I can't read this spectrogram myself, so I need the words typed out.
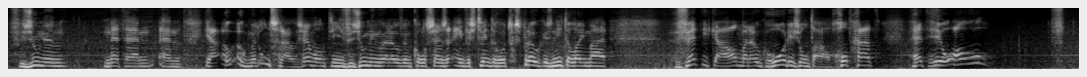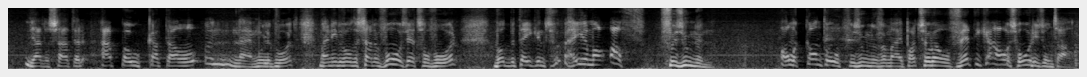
Verzoenen met hem en ja, ook, ook met ons trouwens. Hè? Want die verzoening waarover in Colossense 1 vers 20 wordt gesproken is niet alleen maar verticaal, maar ook horizontaal. God gaat het heelal ja, dan staat er apokatal, nee, moeilijk woord. Maar in ieder geval, er staat een voorzetsel voor. Wat betekent helemaal af verzoenen alle kanten op verzoenen van mij part, zowel verticaal als horizontaal. Dat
